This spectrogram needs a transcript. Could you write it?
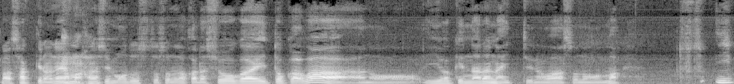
まあ、さっきのね、まあ、話に戻すとそのだから障害とかはあの言い訳にならないっていうのはそのまあ一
